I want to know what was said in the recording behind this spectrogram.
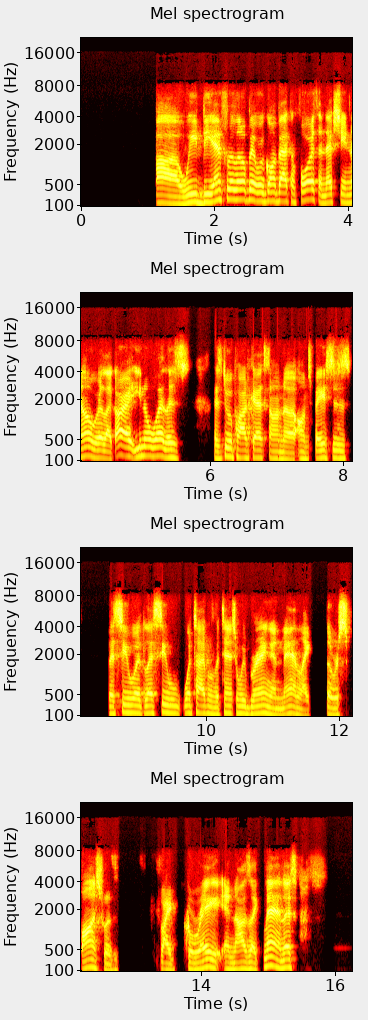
uh, we DM for a little bit. We're going back and forth, and next you know, we're like, all right, you know what? Let's let's do a podcast on uh, on Spaces. Let's see what let's see what type of attention we bring. And man, like the response was like great, and I was like, man, let's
